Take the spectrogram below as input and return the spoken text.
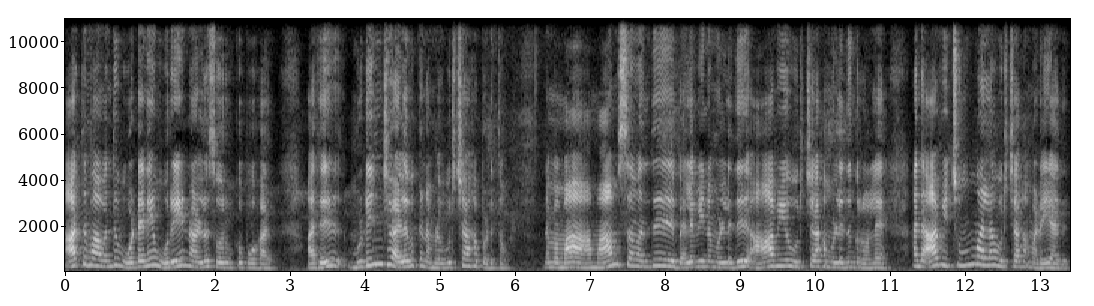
ஆத்மா வந்து உடனே ஒரே நாளில் சோர்வுக்கு போகாது. அது முடிஞ்ச அளவுக்கு நம்மளை உற்சாகப்படுத்தும். நம்ம மா மாம்சம் வந்து பலவீனம் உள்ளது ஆவியோ உற்சாகம் உள்ளதுங்கிறோம்ல அந்த ஆவி சும்மாலாம் உற்சாகம் அடையாது.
